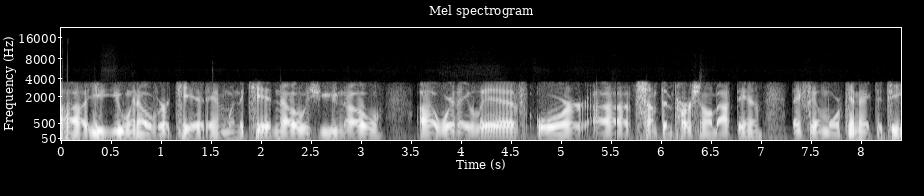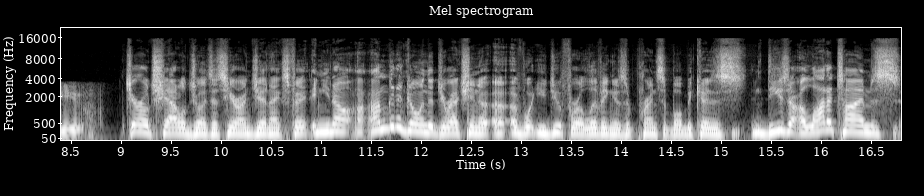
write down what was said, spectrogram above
uh, you you win over a kid, and when the kid knows you know uh, where they live or uh, something personal about them, they feel more connected to you. Gerald Schattle joins us here on Gen X Fit. And, you know, I'm going to go in the direction of, of, what you do for a living as a principal because these are a lot of times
